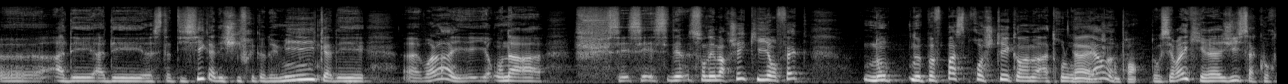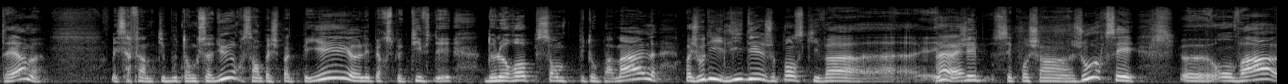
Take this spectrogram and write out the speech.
Euh, à, des, à des statistiques, à des chiffres économiques, à des euh, voilà, on a, ce sont des marchés qui en fait ne peuvent pas se projeter quand même à trop long terme. Donc c'est vrai qu'ils réagissent à court terme. Mais ça fait un petit bout de temps que ça dure, ça n'empêche pas de payer. Euh, les perspectives des, de l'Europe semblent plutôt pas mal. Moi, je vous dis, l'idée, je pense, qui va euh, émerger ces prochains jours, c'est euh, on va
